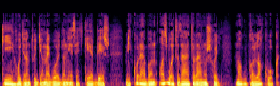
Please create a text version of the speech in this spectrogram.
Ki hogyan tudja megoldani, ez egy kérdés. Míg korábban az volt az általános, hogy maguk a lakók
